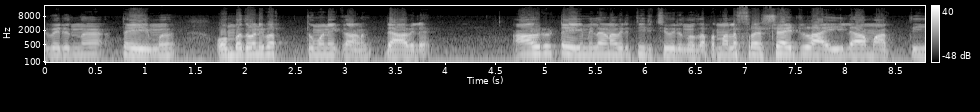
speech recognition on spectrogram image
വരുന്ന ടൈം ഒമ്പത് മണി പത്ത് മണിക്കാണ് രാവിലെ. ആ ഒരു ടൈമിലാണ് അവർ തിരിച്ചു വരുന്നത്. അപ്പം നല്ല ഫ്രഷ് ആയിട്ടുള്ള അയില മത്തി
